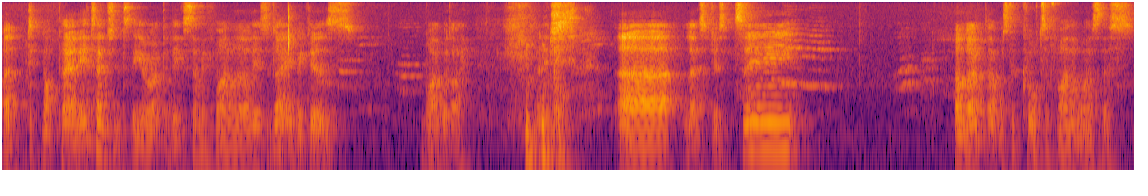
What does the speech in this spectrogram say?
I did not pay any attention to the Europa League semi final earlier today because why would I? Anyway, uh, let's just see. Oh no, that was the quarter final. Where's this?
